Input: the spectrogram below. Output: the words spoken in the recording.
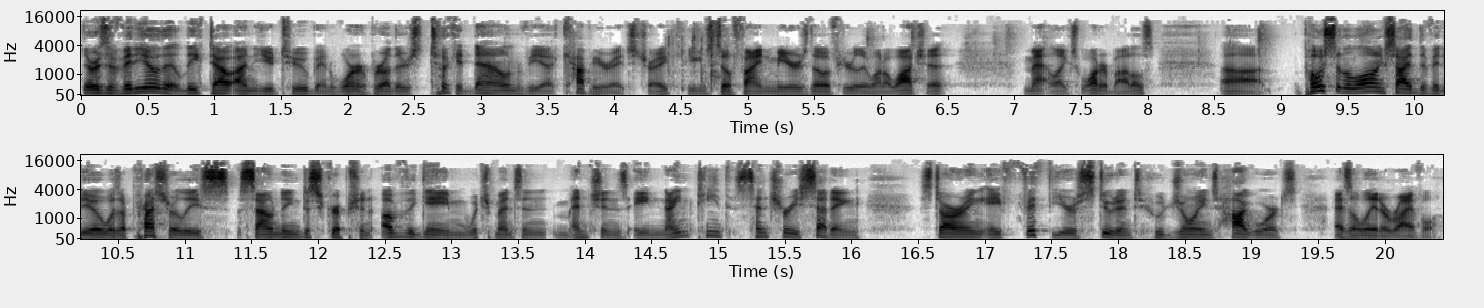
There was a video that leaked out on YouTube, and Warner Brothers took it down via copyright strike. You can still find mirrors though if you really want to watch it. Matt likes water bottles. Uh, posted alongside the video was a press release sounding description of the game, which mention, mentions a 19th century setting starring a fifth year student who joins Hogwarts as a late arrival.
